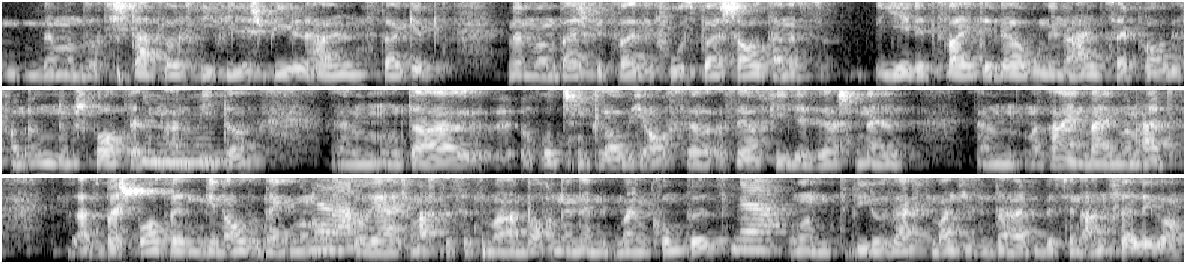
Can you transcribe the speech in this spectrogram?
wenn man durch die Stadt läuft, wie viele Spielhallen es da gibt wenn man beispielsweise Fußball schaut, dann ist jede zweite Werbung in der Halbzeitpause von irgendeinem Sportwettenanbieter. Mhm. und da rutschen, glaube ich, auch sehr, sehr viele sehr schnell ähm, rein, weil man halt also bei Sportwetten genauso denkt man ja. oft so, ja, ich mache das jetzt mal am Wochenende mit meinen Kumpels. Ja. Und wie du sagst, manche sind da halt ein bisschen anfälliger.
